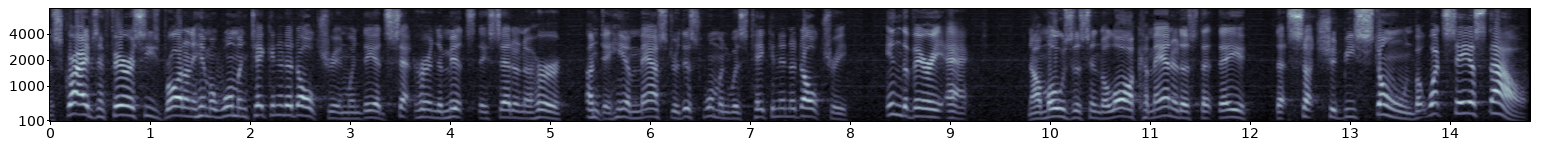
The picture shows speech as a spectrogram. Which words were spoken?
And the scribes and Pharisees brought unto him a woman taken in adultery, and when they had set her in the midst, they said unto her, unto him, Master, this woman was taken in adultery in the very act. Now Moses in the law commanded us that they that such should be stoned. But what sayest thou?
